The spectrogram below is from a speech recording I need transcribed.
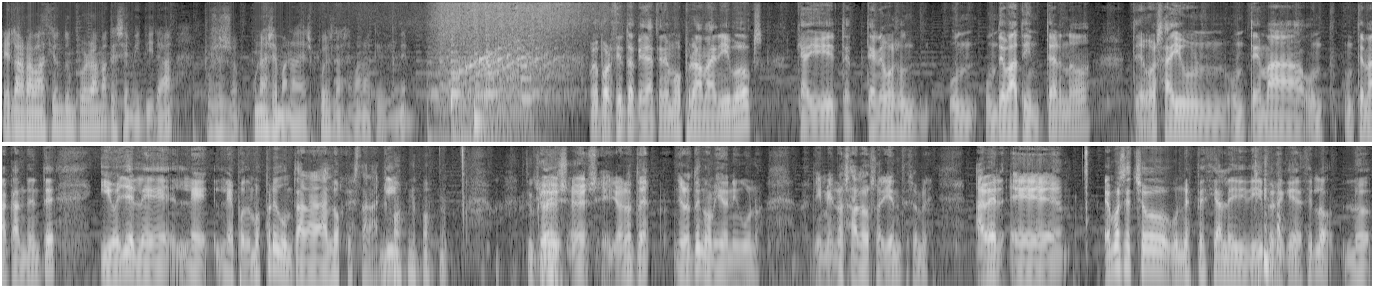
es la grabación de un programa que se emitirá, pues eso, una semana después, la semana que viene. Bueno, por cierto, que ya tenemos programa en Evox, que ahí te, tenemos un, un, un, debate interno, tenemos ahí un, un tema un, tema candente y oye, le, le, le, podemos preguntar a los que están aquí. No, no. ¿Tú sí, sí, sí, yo no, te, yo no tengo miedo ninguno, ni menos a los oyentes, hombre. A ver, eh, hemos hecho un especial Lady D, pero hay que decirlo, lo,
